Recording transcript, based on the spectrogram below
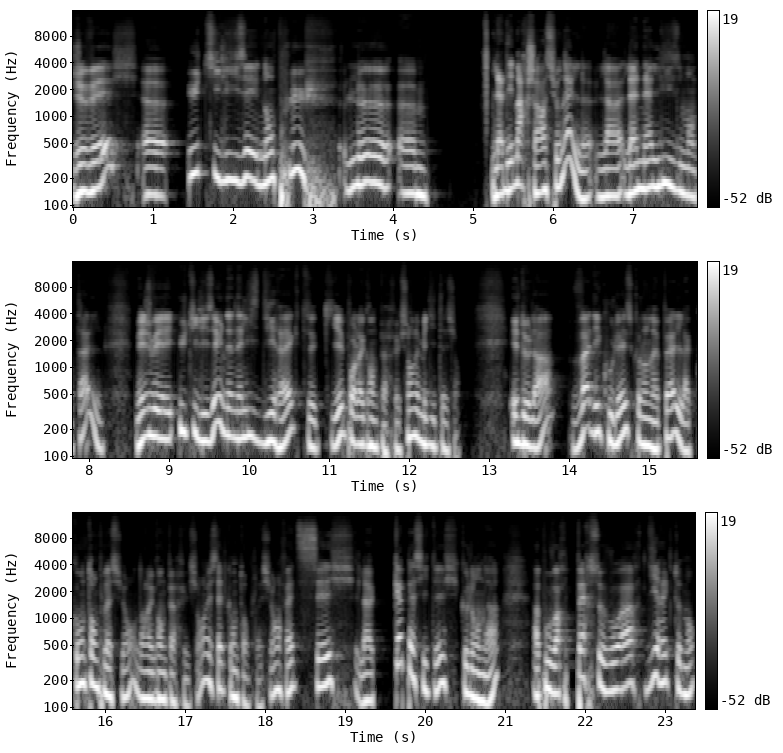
Je vais euh, utiliser non plus le la démarche rationnelle, l'analyse mentale, mais je vais utiliser une analyse directe qui est pour la grande perfection la méditation. Et de là va découler ce que l'on appelle la contemplation dans la grande perfection. Et cette contemplation, en fait, c'est la capacité que l'on a à pouvoir percevoir directement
